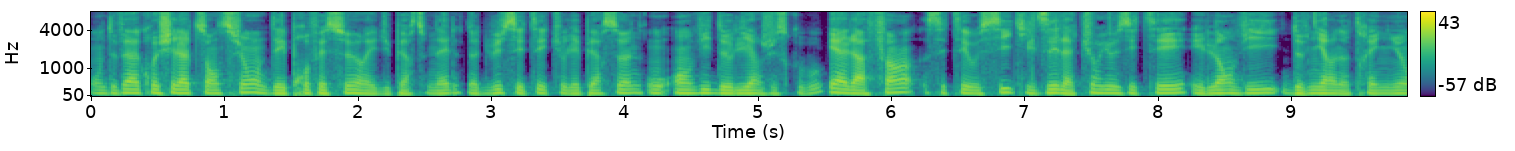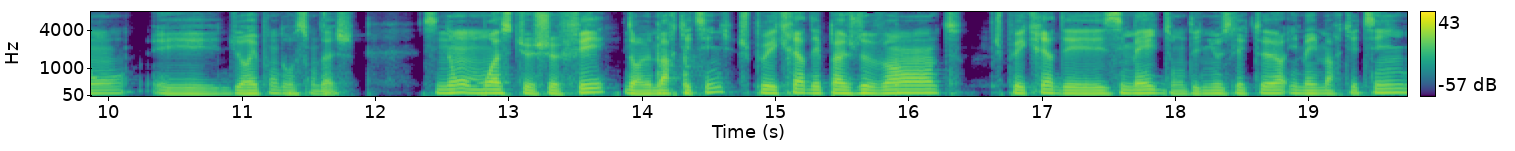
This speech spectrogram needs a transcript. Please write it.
on devait accrocher l'attention des professeurs et du personnel. Notre but c'était que les personnes ont envie de lire jusqu'au bout et à la fin c'était aussi qu'ils aient la curiosité et l'envie de venir à notre réunion et de répondre au sondage. Sinon, moi, ce que je fais dans le marketing, je peux écrire des pages de vente, je peux écrire des emails, dont des newsletters, email marketing.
